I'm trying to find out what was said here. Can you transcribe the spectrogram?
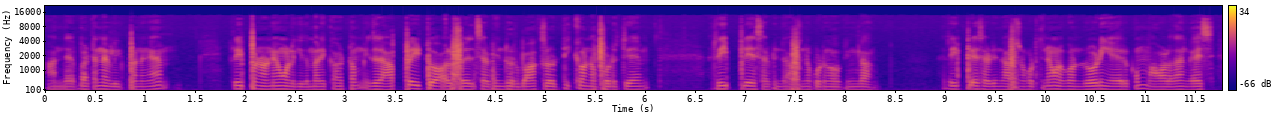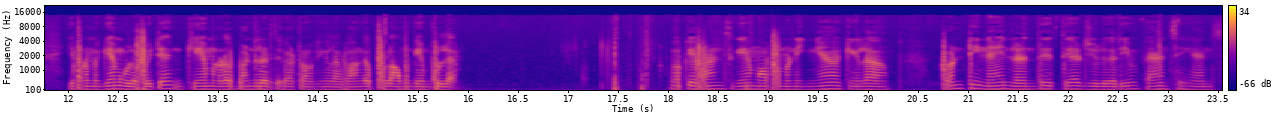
அந்த பட்டனை கிளிக் பண்ணுங்கள் கிளிக் பண்ணோடனே உங்களுக்கு இது மாதிரி காட்டும். இதில் அப்ளை டு ஆல் ஃபைல்ஸ் அப்படின்ற ஒரு பாக்ஸில் ஒரு டிக் ஒன்று போட்டுட்டு ரீப்ளேஸ் அப்படின்ற ஆப்ஷனை கொடுங்க ஓகேங்களா ரீப்ளேஸ் அப்படின்னு ஆப்ஷன் கொடுத்தீங்கன்னா உங்களுக்கு ஒன்று லோடிங் ஆகிருக்கும் அவ்வளோதான் கைஸ் இப்போ நம்ம கேமுக்குள்ளே போயிட்டு கேமோட பண்டில் எடுத்து காட்டுறோம் ஓகேங்களா வாங்க போகலாம் கேமுக்குள்ளே ஓகே ஃப்ரெண்ட்ஸ் கேம் ஓப்பன் பண்ணிக்கிங்க ஓகேங்களா டுவெண்ட்டி நைன்லேருந்து தேர்ட் ஜூலை வரையும் ஃபேன்சி ஹேண்ட்ஸ்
